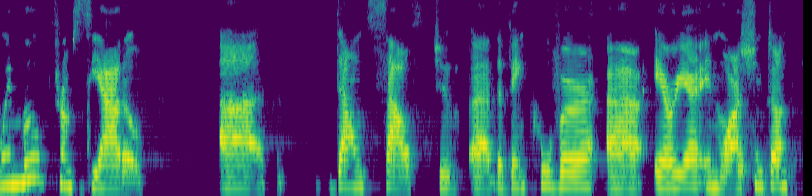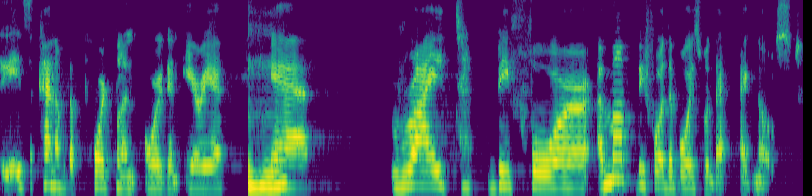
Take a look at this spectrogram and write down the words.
we moved from Seattle. Uh, down south to uh, the Vancouver uh, area in Washington. It's kind of the Portland, Oregon area. Mm-hmm. And right before, a month before the boys were diagnosed.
